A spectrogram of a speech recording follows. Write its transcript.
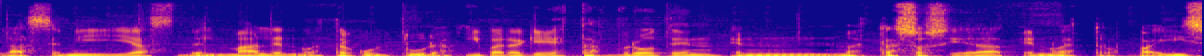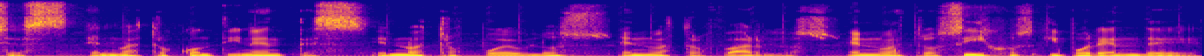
las semillas del mal en nuestra cultura y para que éstas broten en nuestra sociedad, en nuestros países, en nuestros continentes, en nuestros pueblos, en nuestros barrios, en nuestros hijos y por ende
